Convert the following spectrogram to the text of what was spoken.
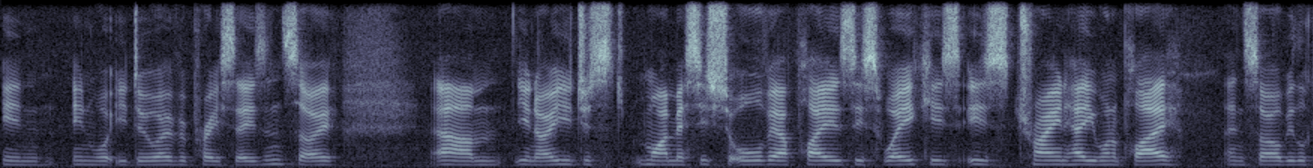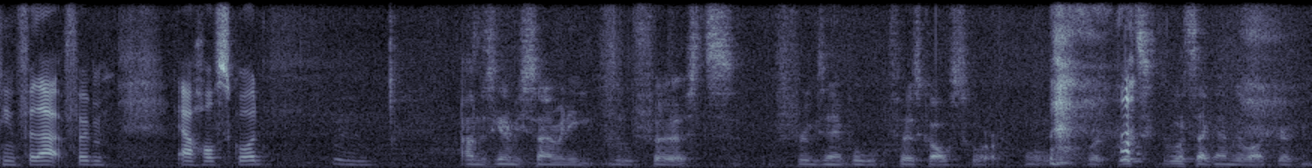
in, in what you do over pre season. So, um, you know, you just my message to all of our players this week is is train how you want to play, and so I'll be looking for that from our whole squad. Mm. Um, there's going to be so many little firsts. For example, first goal scorer. What, what's, what's that going to be like? Do you reckon?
